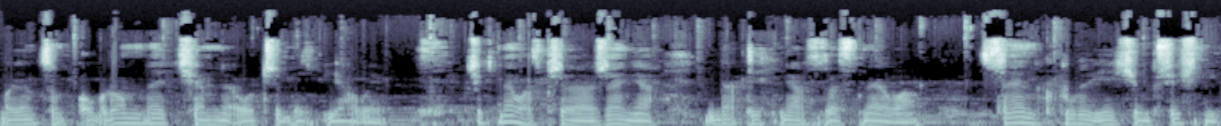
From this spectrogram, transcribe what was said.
mającą ogromne, ciemne oczy bezbiałe. Krzyknęła z przerażenia i natychmiast zasnęła zasnęła. Sen, który jej się przyśnił,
